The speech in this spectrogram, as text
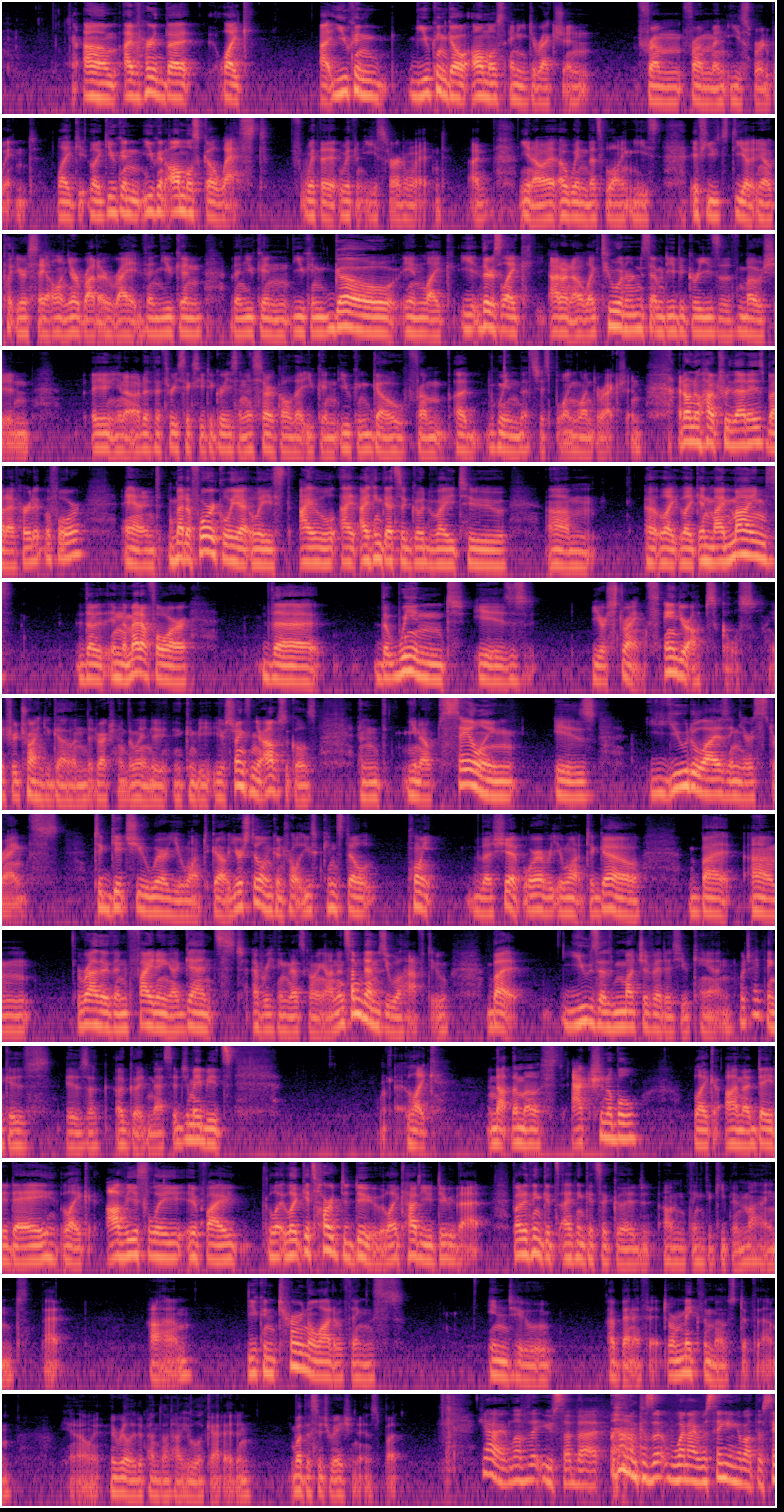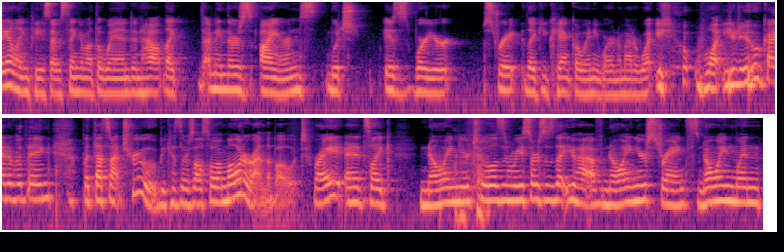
Um, I've heard that like uh, you can you can go almost any direction from from an eastward wind. Like like you can you can almost go west with a with an eastward wind. You know, a, wind that's blowing east. If you you know put your sail and your rudder right, then you can then you can you can go in like there's like I don't know like 270 degrees of motion uh, you know out of the 360 degrees in a circle that you can you can go from a wind that's just blowing one direction i don't know how true that is but i've heard it before and metaphorically at least i i, I think that's a good way to um uh, like like in my mind the in the metaphor the the wind is your strength and your obstacles. If you're trying to go in the direction of the wind, it, it can be your strength and your obstacles. And you know, sailing is utilizing your strengths to get you where you want to go. You're still in control. You can still point the ship wherever you want to go, but um, rather than fighting against everything that's going on, and sometimes you will have to, but use as much of it as you can, which I think is is a, a good message. Maybe it's like not the most actionable like on a day to day like obviously if i like, like it's hard to do like how do you do that? But i think it's i think it's a good um thing to keep in mind that um you can turn a lot of things into a benefit or make the most of them. You know it, it really depends on how you look at it and what the situation is but Yeah, I love that you said that because uh, when I was thinking about the sailing piece, I was thinking about the wind and how, like, I mean, there's irons, which is where you're straight, like, you can't go anywhere no matter what you do, what you do, kind of a thing. But that's not true because there's also a motor on the boat, right? And it's like knowing your tools and resources that you have, knowing your strengths, knowing when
